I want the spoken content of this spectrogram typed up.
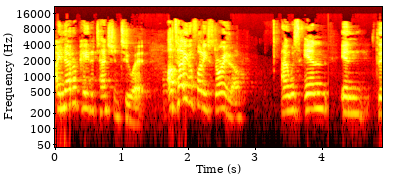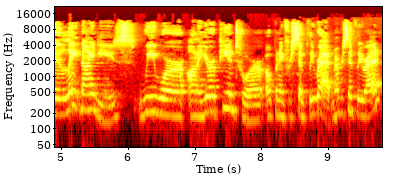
I never paid attention to it. I'll tell you a funny story though. I was in in the late '90s. We were on a European tour, opening for Simply Red. Remember Simply Red?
